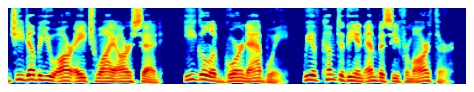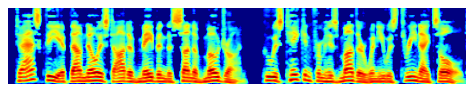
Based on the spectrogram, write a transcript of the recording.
GWRHYR said, Eagle of Gwern Abwy, we have come to thee an embassy from Arthur, to ask thee if thou knowest aught of Mabon the son of Modron, who was taken from his mother when he was three nights old.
